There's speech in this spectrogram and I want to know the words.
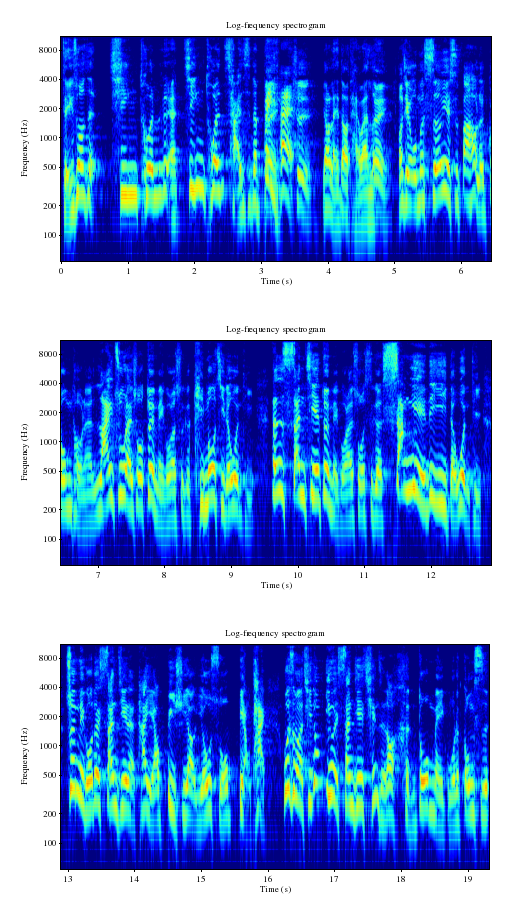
等于说是侵吞呃鲸吞蚕食的备胎是要来到台湾了。对，而且我们十二月十八号的公投呢，莱猪来说对美国来说是个 kimochi 的问题，但是三阶对美国来说是个商业利益的问题，所以美国对三阶呢，它也要必须要有所表态。为什么？其中因为三阶牵扯到很多美国的公司，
